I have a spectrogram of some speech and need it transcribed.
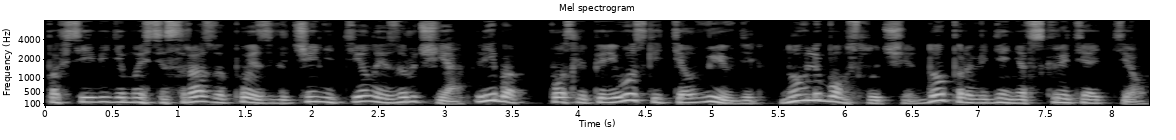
по всей видимости, сразу по извлечению тела из ручья, либо после перевозки тел в Ивдель, но в любом случае до проведения вскрытия тел.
